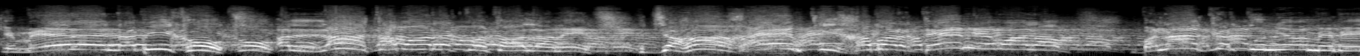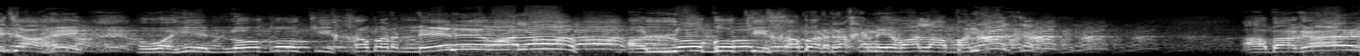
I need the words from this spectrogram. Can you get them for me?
कि मेरे नबी को अल्लाह तबारक वाली ने जहाँ गैब की खबर देने वाला बनाकर दुनिया में भेजा है वहीं लोगों की खबर लेने वाला और लोगों की खबर रखने वाला बनाकर अब अगर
